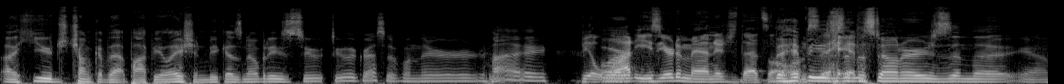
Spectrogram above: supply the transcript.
a huge chunk of that population because nobody's too too aggressive when they're high. Be a Or lot easier to manage. That's all the hippies and the stoners and the yeah.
